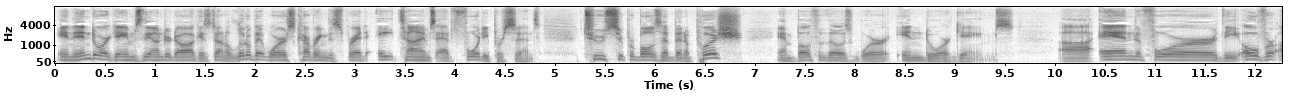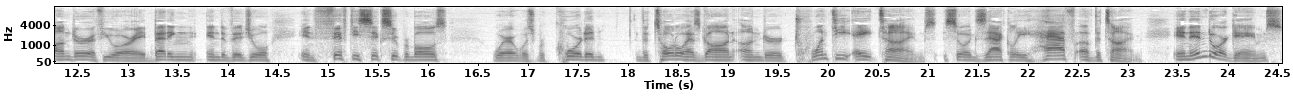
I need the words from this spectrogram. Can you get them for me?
In indoor games, the underdog has done a little bit worse, covering the spread eight times at 40%. Two Super Bowls have been a push, and both of those were indoor games. Uh, and for the over under, if you are a betting individual, in 56 Super Bowls where it was recorded, the total has gone under 28 times, so exactly half of the time. In indoor games,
